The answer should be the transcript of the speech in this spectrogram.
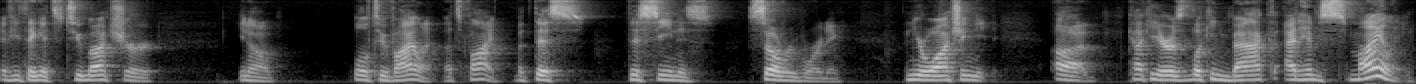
If you think it's too much or, you know, a little too violent, that's fine. But this this scene is so rewarding. When you're watching, uh, is looking back at him smiling,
